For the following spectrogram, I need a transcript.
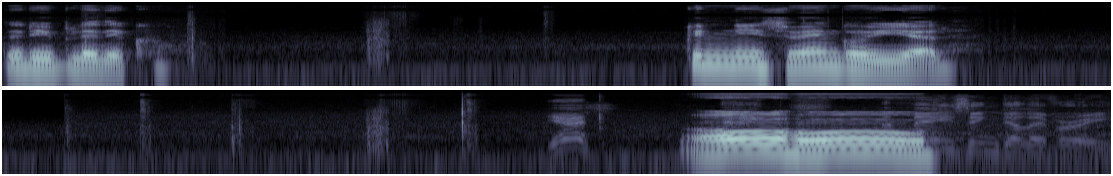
ਤੇ ਰੀਪਲੇ ਦੇਖੋ ਕਿੰਨੀ ਸਵਿੰਗ ਹੋਈ ਯਾਰ Yes, Oh. Amazing delivery.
